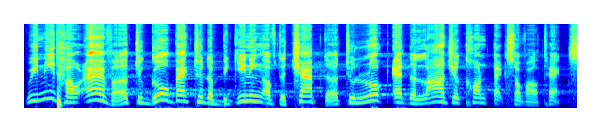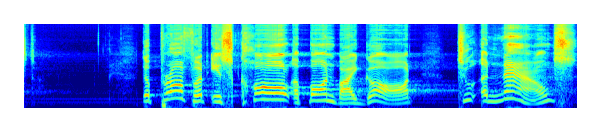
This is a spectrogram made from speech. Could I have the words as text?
We need, however, to go back to the beginning of the chapter to look at the larger context of our text. The prophet is called upon by God to announce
